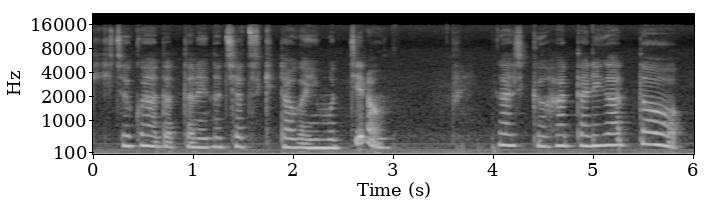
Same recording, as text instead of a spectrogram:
キキチョコラだったらエシャツ着た方がいい。もちろん。東くんハートありがとう。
